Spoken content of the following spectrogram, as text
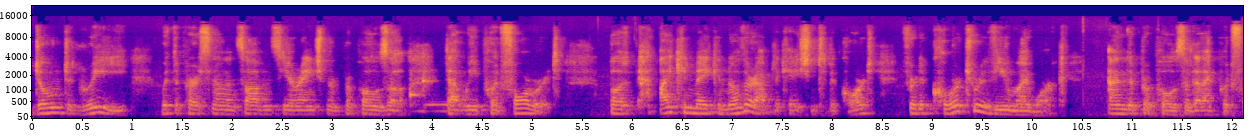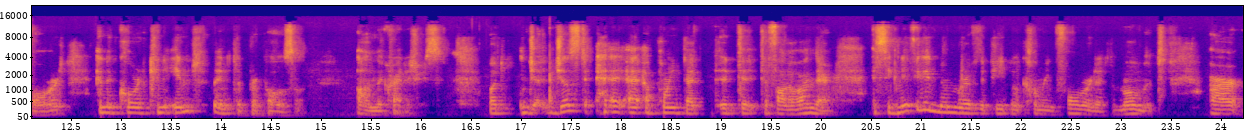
don't agree with the personal insolvency arrangement proposal that we put forward, but I can make another application to the court for the court to review my work and the proposal that I put forward, and the court can implement the proposal on the creditors. But j- just a, a point that uh, to, to follow on there, a significant number of the people coming forward at the moment are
